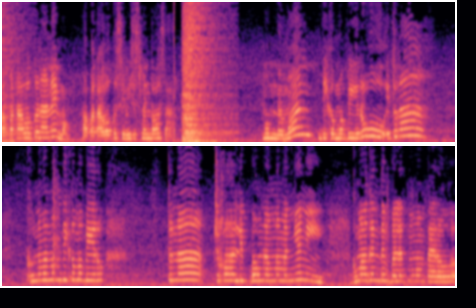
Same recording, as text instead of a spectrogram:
Papatawag ko nanay mo. Papatawag ko si Mrs. Mendoza. Ma'am naman, di ka mabiro. Ito na. Ikaw naman, ma'am, di ka mabiro. Ito na, tsaka lip balm lang naman yan eh. Gumaganda balat mo ma'am pero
